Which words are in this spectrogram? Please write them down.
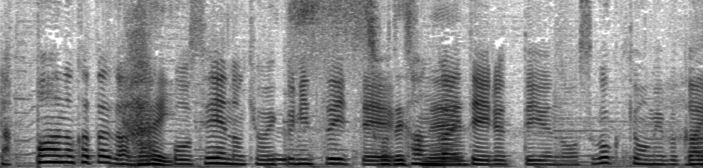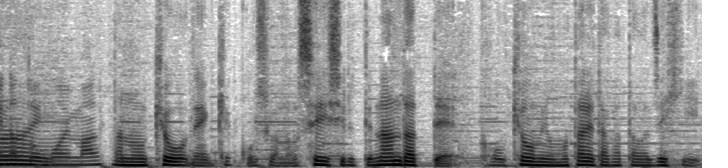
ラッパーの方がね、はい。こう性の教育について考えているっていうのをすごく興味深いなと思います。あの今日ね結構そのセイシルってなんだってこう興味を持たれた方はぜひ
